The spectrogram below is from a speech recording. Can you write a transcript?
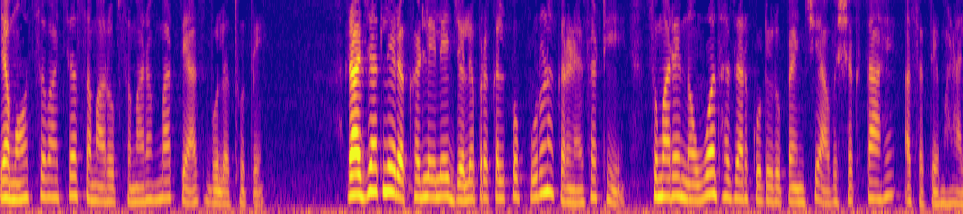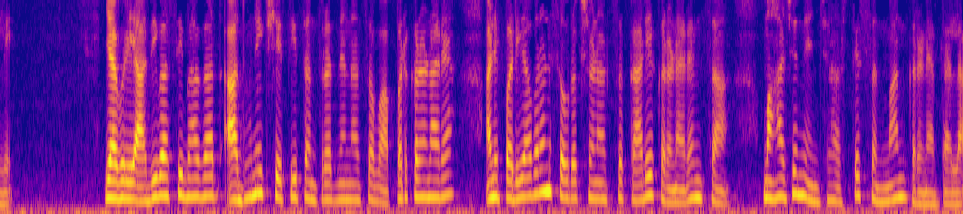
या महोत्सवाच्या समारोप समारंभात ते आज बोलत होते. राज्यातले रखडलेले जलप्रकल्प पूर्ण करण्यासाठी सुमारे नव्वद हजार कोटी रुपयांची आवश्यकता आहे असं ते म्हणाले. यावेळी आदिवासी भागात आधुनिक शेती तंत्रज्ञानाचा वापर करणाऱ्या आणि पर्यावरण संरक्षणाचं कार्य करणाऱ्यांचा महाजन यांच्या हस्ते सन्मान करण्यात आला.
